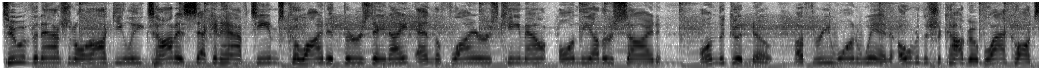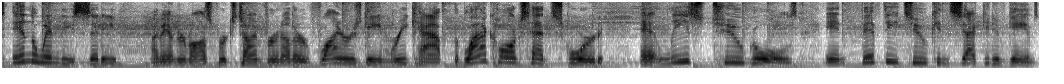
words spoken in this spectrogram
Two of the National Hockey League's hottest second half teams collided Thursday night, and the Flyers came out on the other side on the good note. A 3 1 win over the Chicago Blackhawks in the Windy City. I'm Andrew Mossberg's time for another Flyers game recap. The Blackhawks had scored at least two goals in 52 consecutive games.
